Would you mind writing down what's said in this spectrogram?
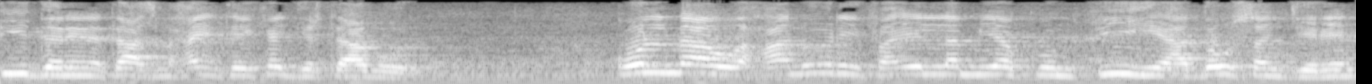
diidanine taas maxay intay ka jirtaa buuri qulnaa waxaanu idhi fain lam yakun fiihi hadduusan jirin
